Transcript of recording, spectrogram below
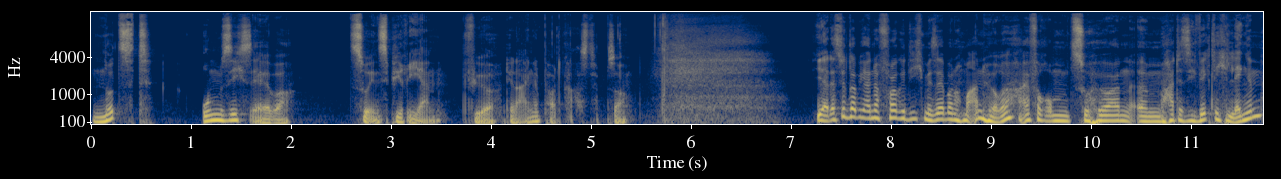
nutzt, um sich selber zu inspirieren für den eigenen Podcast. So. Ja, das wird, glaube ich, eine Folge, die ich mir selber nochmal anhöre, einfach um zu hören, ähm, hatte sie wirklich Längen?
